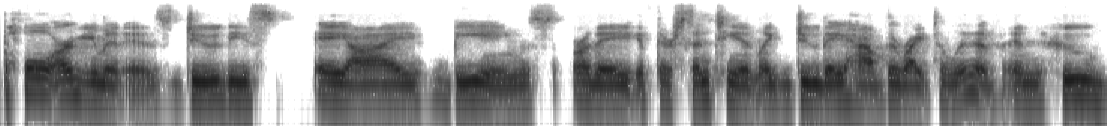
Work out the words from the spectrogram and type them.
the whole argument is do these AI beings, are they, if they're sentient, like, do they have the right to live? And who,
